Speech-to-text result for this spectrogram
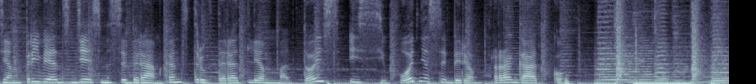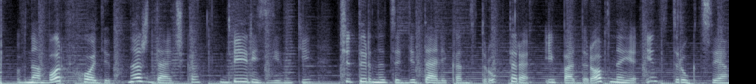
Всем привет! Здесь мы собираем конструктор от Lemma Toys и сегодня соберем рогатку. В набор входит наждачка, две резинки, 14 деталей конструктора и подробная инструкция.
